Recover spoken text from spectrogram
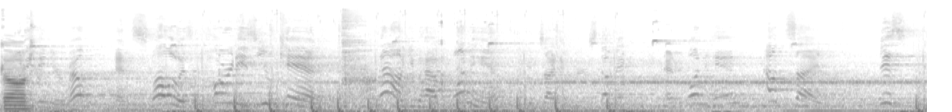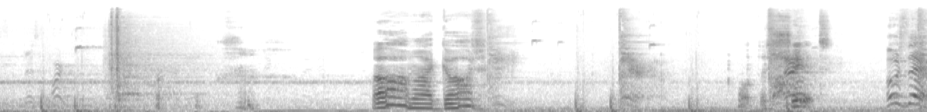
god. put it in your mouth, and swallow as hard as you can. Now you have one hand inside of your stomach and one hand outside. This is the best part. Oh my god. What the shit? Who's there?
